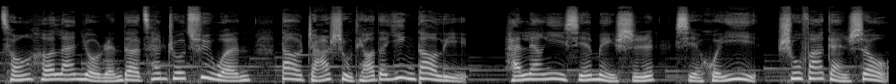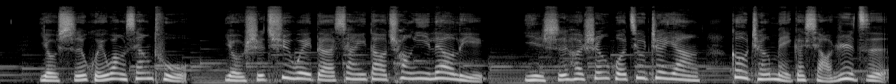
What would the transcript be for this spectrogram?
从荷兰友人的餐桌趣闻，到炸薯条的硬道理。韩良义写美食，写回忆，抒发感受，有时回望乡土，有时趣味的像一道创意料理。饮食和生活就这样构成每个小日子。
